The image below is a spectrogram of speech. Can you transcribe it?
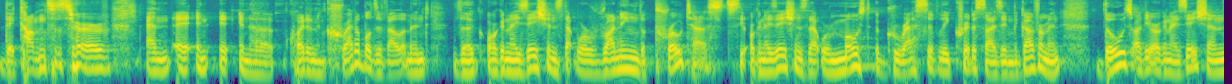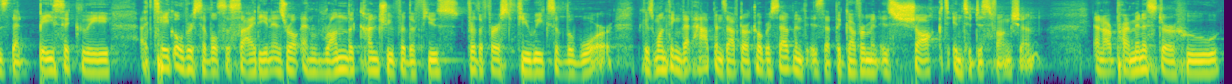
they come to serve. And in, in a quite an incredible development, the organizations that were running the protests, the organizations that were most aggressively criticizing the government, those are the organizations that basically uh, take over civil society in Israel and run the country for the few for the first few weeks of the war. Because one thing that happens after October 7th is that the government is shocked into dysfunction. And our prime minister, who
